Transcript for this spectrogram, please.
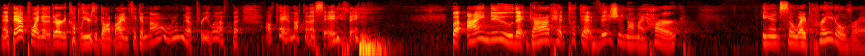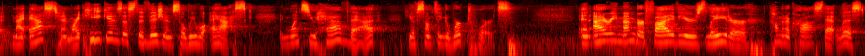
And at that point, uh, there a couple years had gone by. I'm thinking, no, we only got three left. But okay, I'm not going to say anything. But I knew that God had put that vision on my heart. And so I prayed over it and I asked him, right? He gives us the vision, so we will ask. And once you have that, you have something to work towards. And I remember five years later coming across that list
